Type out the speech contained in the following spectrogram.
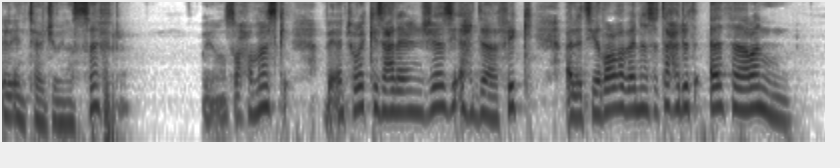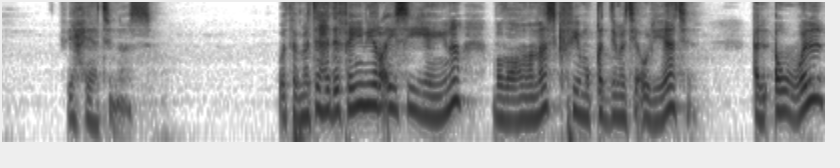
للإنتاج من الصفر. وينصح ماسك بأن تركز على إنجاز أهدافك التي يضعها بأنها ستحدث أثرا في حياة الناس. وثمة هدفين رئيسيين وضعهما ماسك في مقدمة أولياته. الأول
